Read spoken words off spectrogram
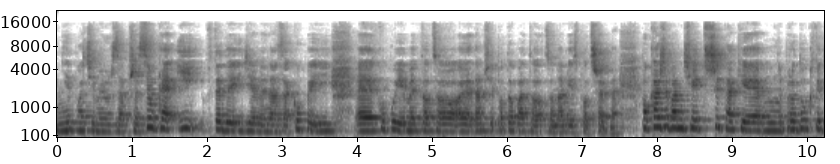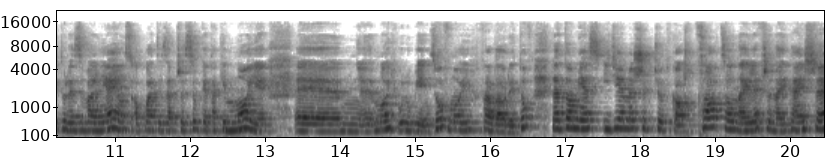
nie płacimy już za przesyłkę i wtedy idziemy na zakupy i e, kupujemy to, co e, nam się podoba, to, co nam jest potrzebne. Pokażę Wam dzisiaj trzy takie mm, produkty, które zwalniają z opłaty za przesyłkę, takie moje, e, moich ulubieńców, moich faworytów. Natomiast idziemy szybciutko. To, co najlepsze, najtańsze,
